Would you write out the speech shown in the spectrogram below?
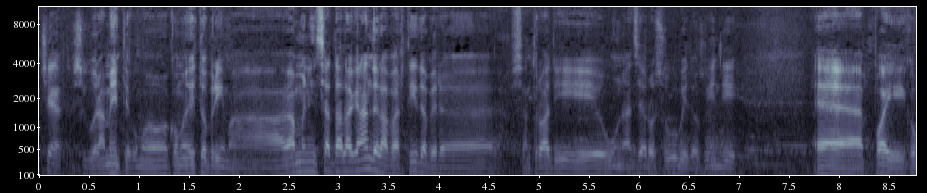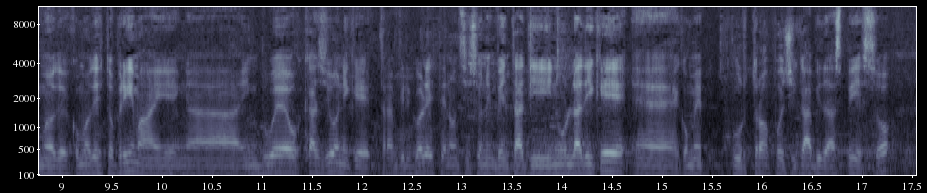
Certo, sicuramente come, come ho detto prima, avevamo iniziato alla grande la partita, per, eh, ci siamo trovati 1-0 subito, quindi eh, poi come ho, come ho, detto prima in, uh, in, due occasioni che tra virgolette non si sono inventati nulla di che, eh, come purtroppo ci capita spesso,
